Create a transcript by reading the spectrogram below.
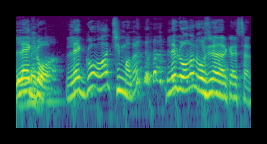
Lego. Lego olan Çin malı. Lego olan orijinal arkadaşlar.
